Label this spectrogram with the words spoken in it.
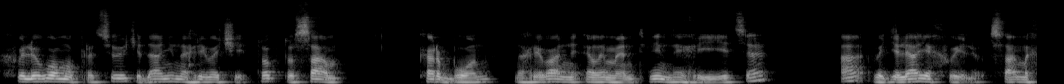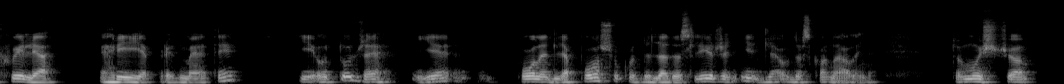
хвильовому працюють і дані нагрівачі. Тобто сам карбон, нагрівальний елемент, він не гріється, а виділяє хвилю. Саме хвиля гріє предмети, і отут вже є поле для пошуку, для досліджень і для удосконалення. Тому що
